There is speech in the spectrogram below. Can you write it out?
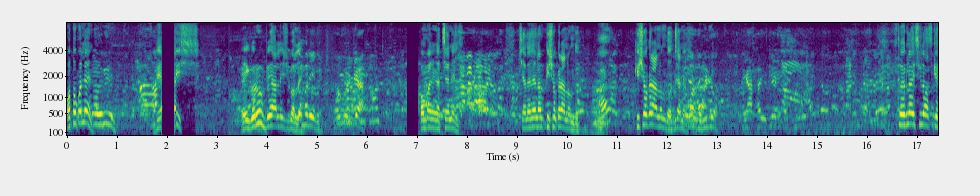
কত বললেন বিয়াল্লিশ। এই গরু বিয়াল্লিশ বলে। কোম্পানি না, চ্যানেল। চ্যানেলের নাম কৃষকের আনন্দ। হ্যাঁ? কৃষকের আনন্দ চ্যানেল। তো এগুলাই ছিল আজকে।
